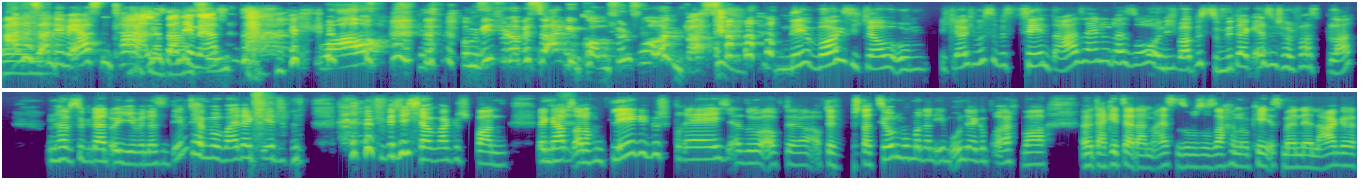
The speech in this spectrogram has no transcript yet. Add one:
Alles ähm, an dem ersten Tag. Alles ja, an dem ersten Tag. Wow. Um wie viel Uhr bist du angekommen? Fünf Uhr irgendwas? nee, morgens, ich glaube, um, ich glaube, ich musste bis zehn da sein oder so. Und ich war bis zum Mittagessen schon fast platt und habe so gedacht, oh je, wenn das in dem Tempo weitergeht, bin ich ja mal gespannt. Dann gab es auch noch ein Pflegegespräch, also auf der, auf der Station, wo man dann eben untergebracht war. Äh, da geht es ja dann meistens um so Sachen, okay, ist man in der Lage,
